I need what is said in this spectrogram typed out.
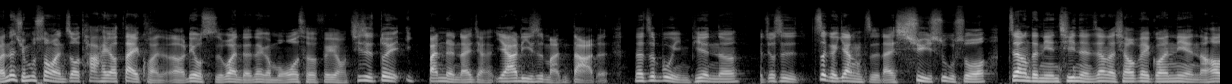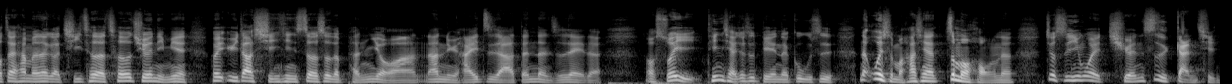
反正全部算完之后，他还要贷款呃六十万的那个摩托车费用，其实对一般人来讲压力是蛮大的。那这部影片呢，就是这个样子来叙述说，这样的年轻人这样的消费观念，然后在他们那个骑车的车圈里面会遇到形形色色的朋友啊，那女孩子啊等等之类的哦，所以听起来就是别人的故事。那为什么他现在这么红呢？就是因为全是感情，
